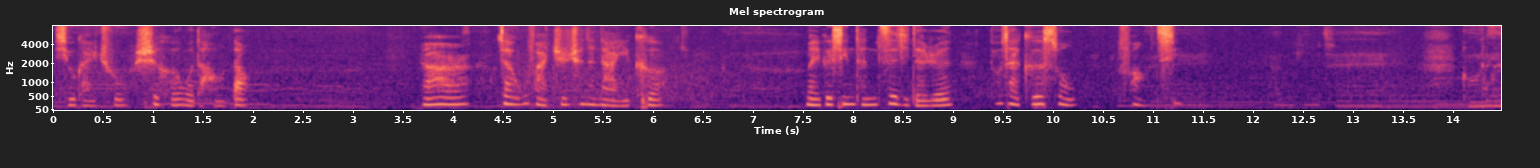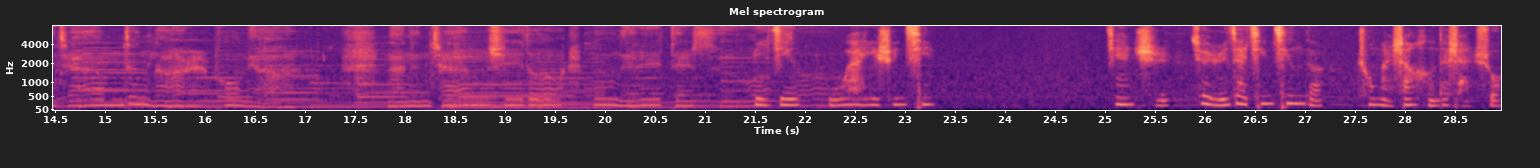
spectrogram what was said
修改出适合我的航道。然而。在无法支撑的那一刻，每个心疼自己的人都在歌颂放弃。毕竟无爱一身轻，坚持却仍在轻轻的、充满伤痕的闪烁，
